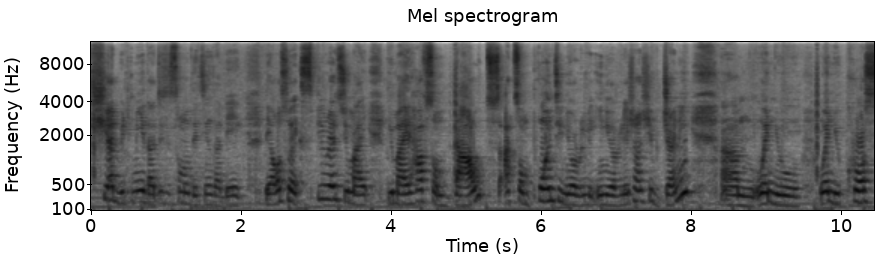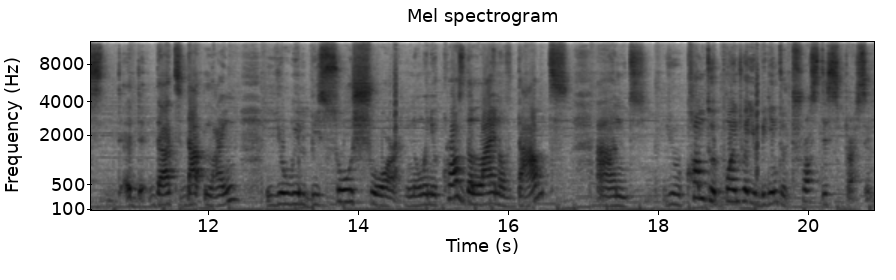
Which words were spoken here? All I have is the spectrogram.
shared with me that this is some of the things that they they also experience. You might you might have some doubts at some point in your in your relationship journey um, when you when you cross that that line you will be so sure. You know when you cross the line of doubt and you come to a point where you begin to trust this person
